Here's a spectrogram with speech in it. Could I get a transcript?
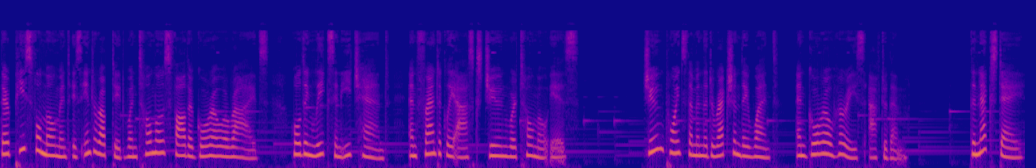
their peaceful moment is interrupted when Tomo's father Goro arrives, holding leeks in each hand, and frantically asks June where Tomo is. June points them in the direction they went, and Goro hurries after them. The next day,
